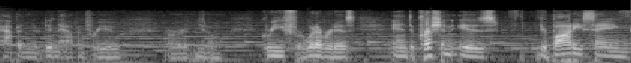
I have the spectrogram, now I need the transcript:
happened or didn't happen for you, or, you know, grief or whatever it is. And depression is your body saying,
